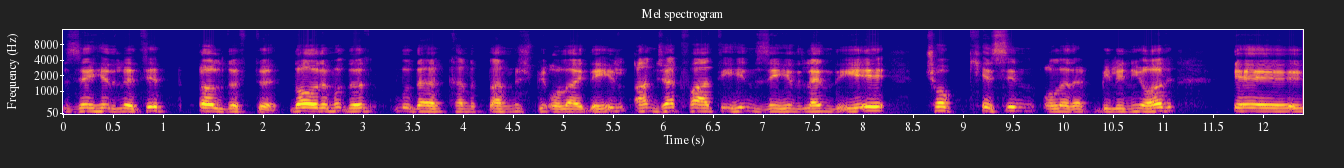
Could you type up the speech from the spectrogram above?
zehirletip öldürttü. Doğru mudur? Bu da kanıtlanmış bir olay değil. Ancak Fatih'in zehirlendiği çok kesin olarak biliniyor. Ee,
